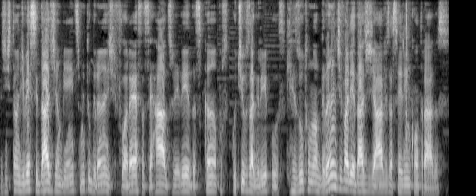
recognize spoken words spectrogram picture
A gente tem uma diversidade de ambientes muito grande, florestas, cerrados, veredas, campos, cultivos agrícolas, que resultam numa grande variedade de aves a serem encontradas.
